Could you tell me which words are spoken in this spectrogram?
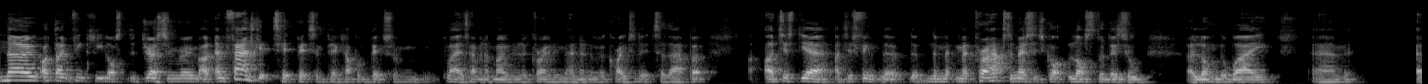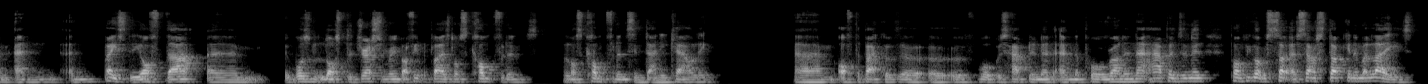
No, I don't think he lost the dressing room. And fans get tidbits and pick up on bits from players having a moan and a groan and then have equated it to that. But I just, yeah, I just think that the, the, perhaps the message got lost a little along the way. Um, and, and and basically off that, um, it wasn't lost the dressing room, but I think the players lost confidence and lost confidence in Danny Cowley. Um, off the back of the of what was happening and, and the poor run, and that happens, and then Pompey got himself stuck in a malaise.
